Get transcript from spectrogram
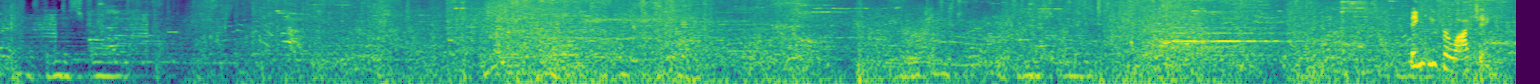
Turret has been destroyed. Thank you for watching.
